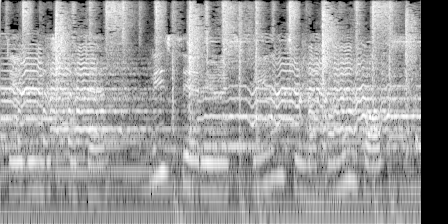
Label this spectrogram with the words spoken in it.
stayed in this hotel, please share your experience in the comment box.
